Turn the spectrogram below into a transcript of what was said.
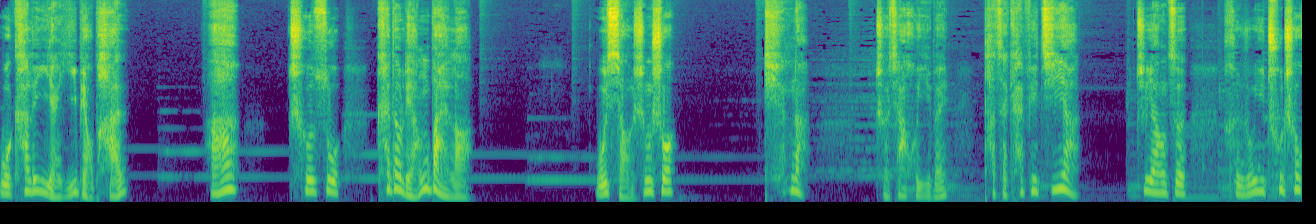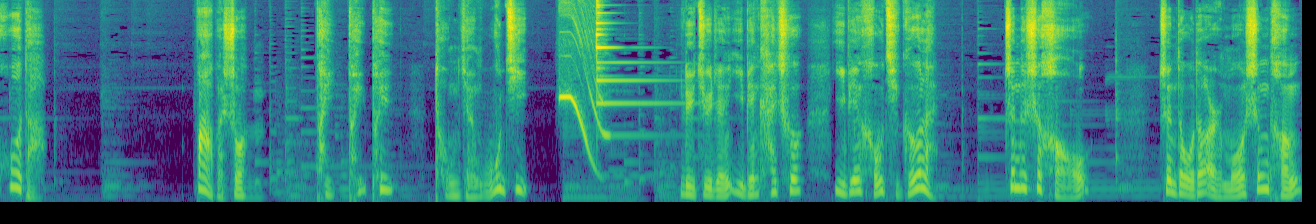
我看了一眼仪表盘，啊，车速开到两百了。我小声说：“天哪，这家伙以为他在开飞机呀，这样子很容易出车祸的。”爸爸说。呸呸呸！童言无忌。绿巨人一边开车一边吼起歌来，真的是吼，震得我的耳膜生疼，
